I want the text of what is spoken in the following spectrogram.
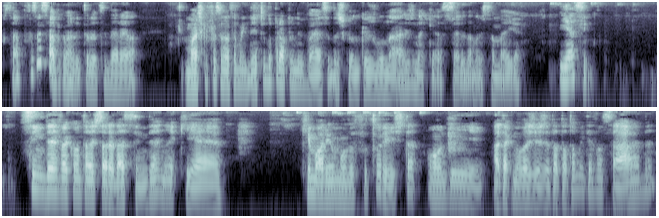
sabe, você sabe que é uma releitura de Cinderela mas que funciona também dentro do próprio universo das Crônicas Lunares, né? Que é a série da Marissa Meia. E é assim. Cinder vai contar a história da Cinder, né? Que é. Que mora em um mundo futurista, onde a tecnologia já está totalmente avançada.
